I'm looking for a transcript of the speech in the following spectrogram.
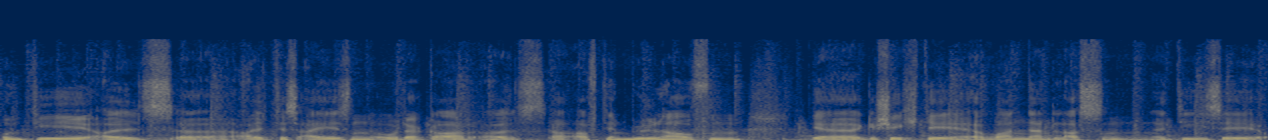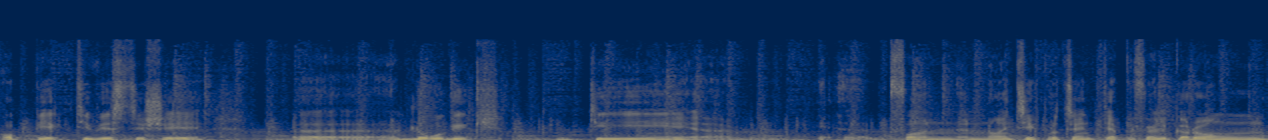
und die als äh, altes Eisen oder gar als äh, auf den Müllhaufen der Geschichte wandern lassen. Diese objektivistische äh, Logik, die äh, von 90 Prozent der Bevölkerung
